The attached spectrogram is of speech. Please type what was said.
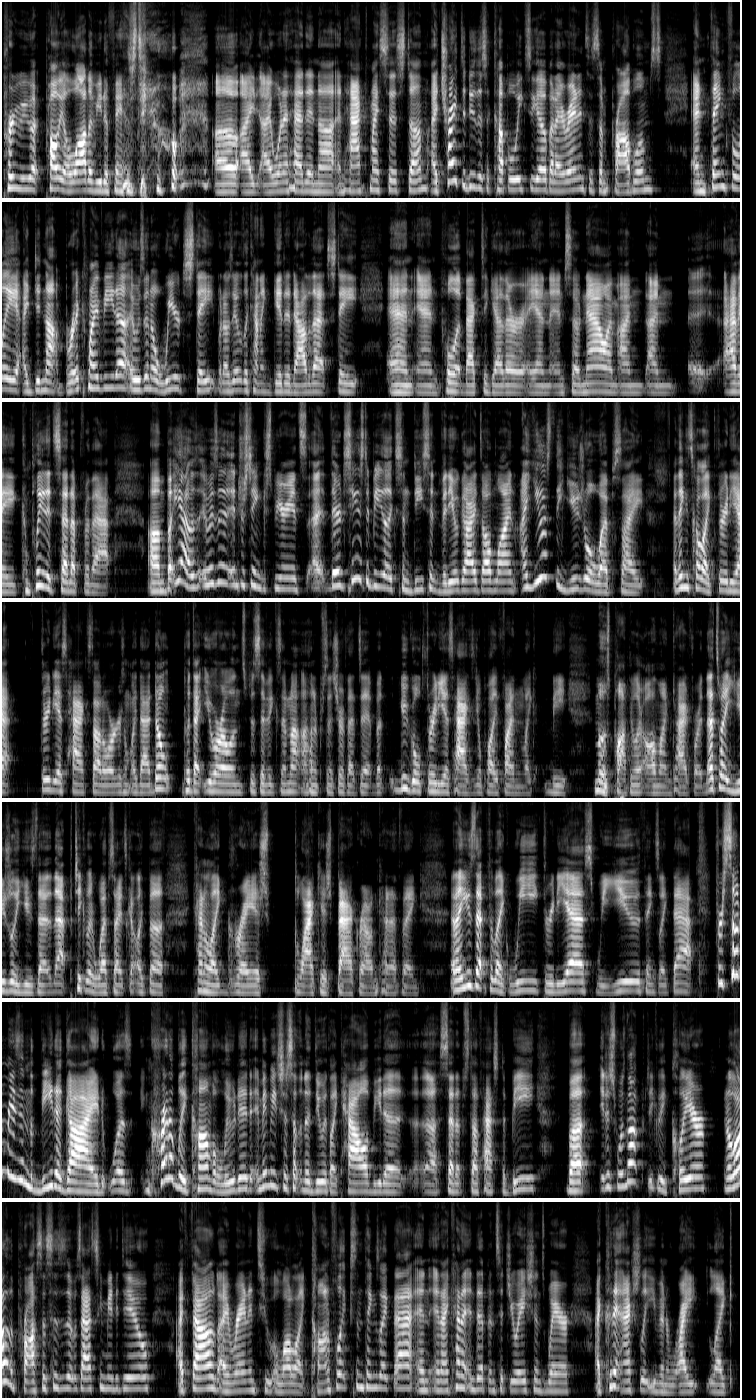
pretty probably a lot of Vita fans do. uh, I I went ahead and uh, and hacked my system. I tried to do this a couple weeks ago, but I ran into some problems, and thankfully I did not brick my Vita. It was in a weird state, but I was able to kind of get it out of that state and and pull it back together. And and so now I'm I'm I'm uh, I have a completed setup for that. Um, but yeah, it was, it was, an interesting experience. Uh, there seems to be like some decent video guides online. I use the usual website. I think it's called like 3D 3dshacks.org or something like that. Don't put that URL in specific because I'm not 100% sure if that's it, but Google 3ds hacks, you'll probably find like the most popular online guide for it. That's what I usually use that that particular website. It's got like the kind of like grayish blackish background kind of thing. And I use that for like Wii, 3DS, Wii U, things like that. For some reason, the Vita guide was incredibly convoluted, and maybe it's just something to do with like how Vita uh, setup stuff has to be but it just was not particularly clear. And a lot of the processes it was asking me to do, I found I ran into a lot of like conflicts and things like that. And, and I kind of ended up in situations where I couldn't actually even write like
